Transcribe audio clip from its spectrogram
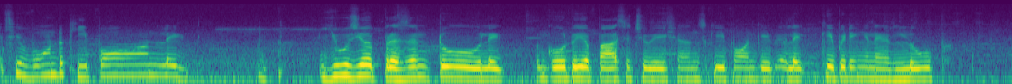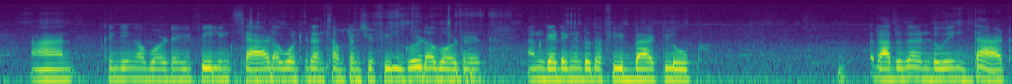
if you want to keep on like use your present to like go to your past situations keep on keep like keep it in a loop and thinking about it feeling sad about it and sometimes you feel good about it and getting into the feedback loop. Rather than doing that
